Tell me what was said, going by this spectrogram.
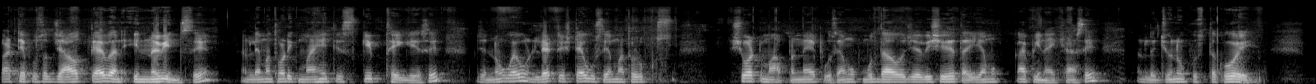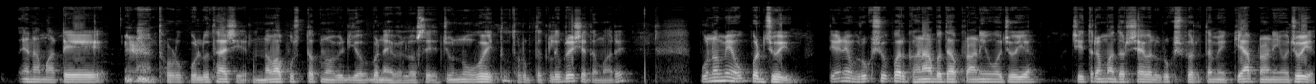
પાઠ્યપુસ્તક જે આ વખતે આવ્યા ને, એ નવીન છે. એટલે એમાં થોડીક માહિતી સ્કીપ થઈ ગઈ છે. જે નવું આવ્યું ને લેટેસ્ટ આવ્યું છે, એમાં થોડુંક શોર્ટમાં આપણને આપ્યું છે. અમુક મુદ્દાઓ જે વિષય હતા, એ અમુક કાપી નાખ્યા છે. એટલે જૂનું પુસ્તક હોય, એના માટે થોડુંક ઓલું થશે. નવા પુસ્તકનો વીડિયો બનાવેલો છે. જૂનું હોય તો થોડુંક તકલીફ રહેશે તમારે. પૂનમે ઉપર જોયું, તેણે વૃક્ષ ઉપર ઘણા બધા પ્રાણીઓ જોયા. ચિત્રમાં દર્શાવેલ વૃક્ષ પર તમે કયા પ્રાણીઓ જોયા?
